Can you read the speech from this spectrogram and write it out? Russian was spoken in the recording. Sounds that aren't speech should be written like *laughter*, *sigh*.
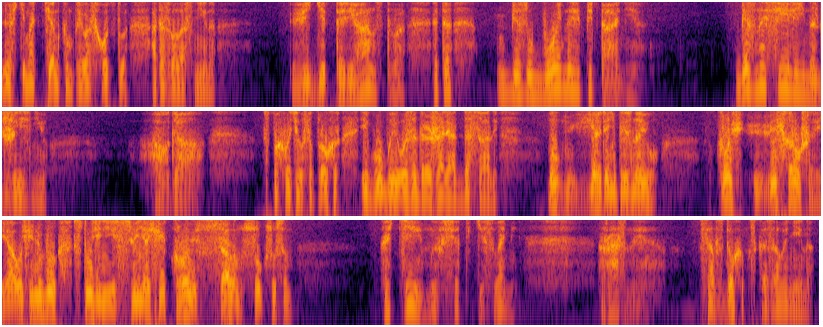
с легким оттенком превосходства отозвалась Нина. «Вегетарианство — это безубойное питание, без насилий над жизнью». «Ах, да», — спохватился Прохор, и губы его задрожали от досады. «Ну, я это не признаю». Кровь — вещь хорошая. Я очень люблю студень из свинячьей крови с салом, с уксусом. Какие мы все-таки с вами разные, — со вздохом сказала Нина.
